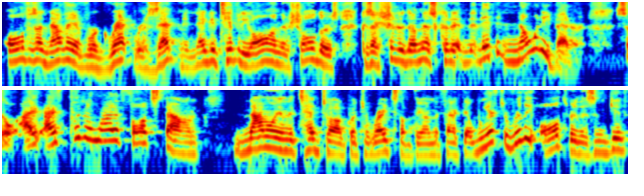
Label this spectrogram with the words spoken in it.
all of a sudden now they have regret, resentment, negativity all on their shoulders because I should have done this. Could they didn't know any better. So I, I've put a lot of thoughts down, not only in the TED Talk, but to write something on the fact that we have to really alter this and give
